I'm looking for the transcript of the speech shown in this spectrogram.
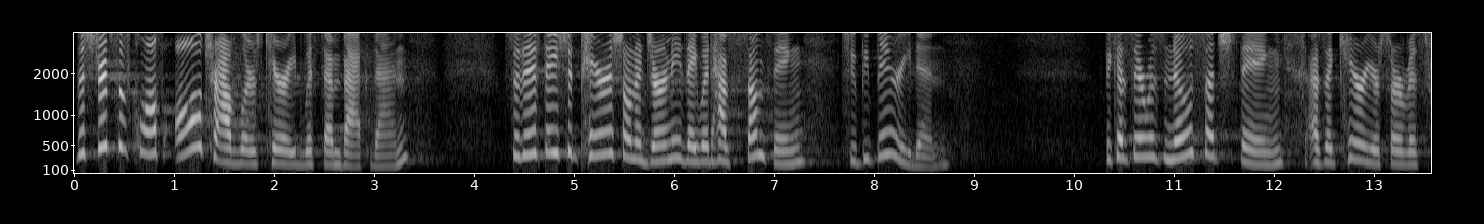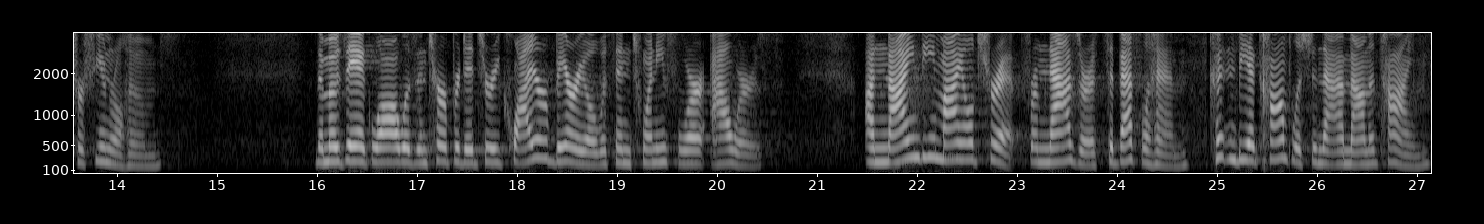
The strips of cloth all travelers carried with them back then, so that if they should perish on a journey, they would have something to be buried in because there was no such thing as a carrier service for funeral homes. The Mosaic Law was interpreted to require burial within 24 hours. A 90 mile trip from Nazareth to Bethlehem couldn't be accomplished in that amount of time.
